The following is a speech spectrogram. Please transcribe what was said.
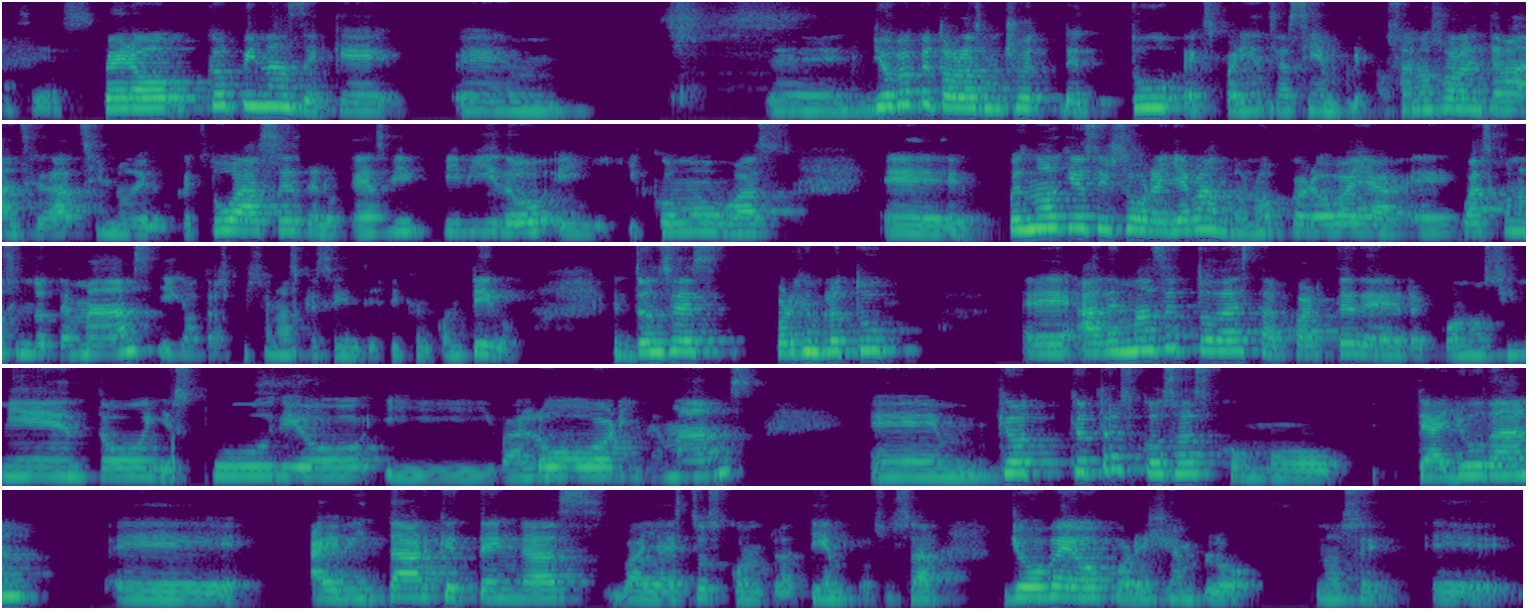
Así es. Pero, ¿qué opinas de que... Em, eh, yo veo que tú hablas mucho de, tu experiencia siempre, o sea, no solo en el tema de ansiedad, sino de lo que tú haces, de lo que has vivido y, cómo vas, eh, pues no quiero decir sobrellevando, ¿no? Pero vaya, eh, vas conociéndote más y otras personas que se identifiquen contigo. Entonces, por ejemplo, tú, además de toda esta parte de reconocimiento y estudio y valor y demás, ¿qué, ¿qué, otras cosas como te ayudan a evitar que tengas, vaya, estos contratiempos. O sea, yo veo, por ejemplo, no sé, eh,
